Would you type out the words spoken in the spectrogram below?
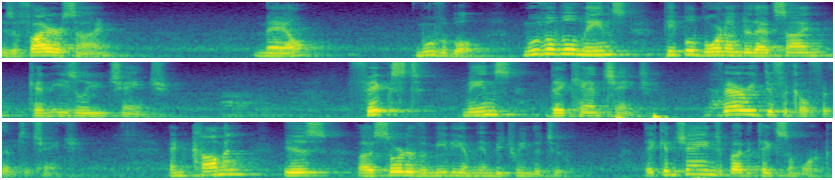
is a fire sign, male, movable. Movable means people born under that sign can easily change. Fixed means they can't change. Very difficult for them to change. And common is a sort of a medium in between the two. They can change, but it takes some work.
